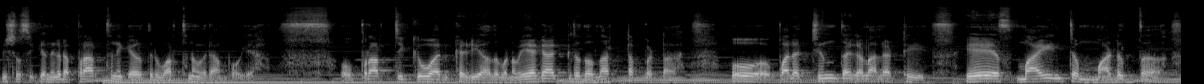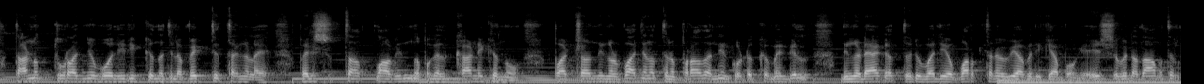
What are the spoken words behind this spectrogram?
വിശ്വസിക്കുക നിങ്ങളുടെ പ്രാർത്ഥനയ്ക്കകത്തൊരു വർധന വരാൻ പോകുകയാണ്. ഓ പ്രാർത്ഥിക്കുവാൻ കഴിയാതെ വേണം ഏകാഗ്രത നഷ്ടപ്പെട്ട ഓ പല ചിന്തകൾ അലട്ടി. ഏസ് മൈൻഡ് മടുത്ത് തണുത്തുറഞ്ഞു പോലിരിക്കുന്ന ചില വ്യക്തിത്വങ്ങളെ പരിശുദ്ധാത്മാവ് ഇന്ന് പകൽ കാണിക്കുന്നു. പക്ഷേ നിങ്ങൾ വചനത്തിന് പ്രാധാന്യം കൊടുക്കുമെങ്കിൽ നിങ്ങളുടെ അകത്തൊരു വലിയ വർധന വ്യാപരിക്കാൻ പോകുക യേശുവിന്റെ നാമത്തിൽ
